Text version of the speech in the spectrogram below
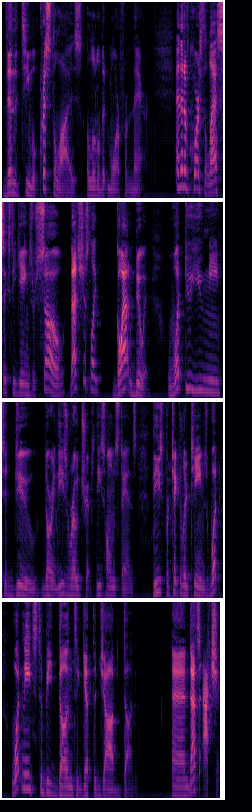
then the team will crystallize a little bit more from there. And then of course the last 60 games or so, that's just like go out and do it. What do you need to do during these road trips, these homestands, these particular teams? What what needs to be done to get the job done? And that's action.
